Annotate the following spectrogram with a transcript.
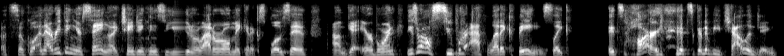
that's so cool. And everything you're saying, like changing things to unilateral, make it explosive, um, get airborne, these are all super athletic things. Like it's hard, it's going to be challenging.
